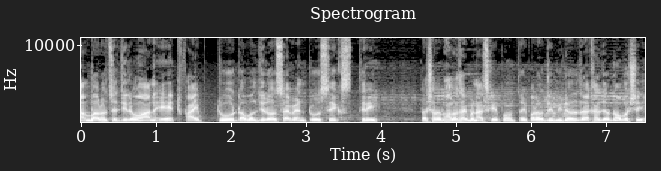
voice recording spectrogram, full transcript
নাম্বার হচ্ছে zero one eight five two double zero seven two six three. তো সবাই ভালো থাকবেন আজকে এই পর্যন্ত এই পরবর্তী ভিডিও দেখার জন্য অবশ্যই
